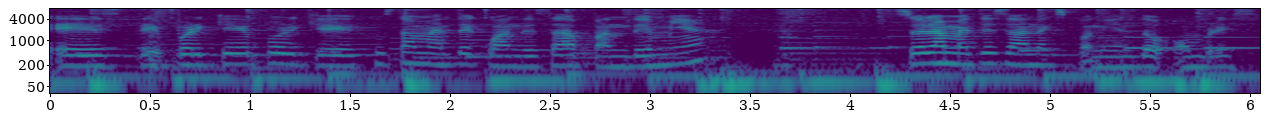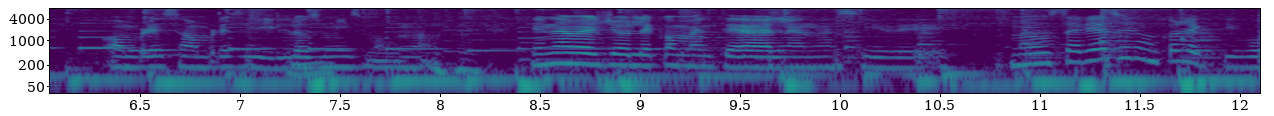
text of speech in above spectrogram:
Este, ¿Por qué? Porque justamente cuando estaba pandemia, solamente estaban exponiendo hombres, hombres, hombres y los mismos, ¿no? Y una vez yo le comenté a Alan así de, me gustaría hacer un colectivo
